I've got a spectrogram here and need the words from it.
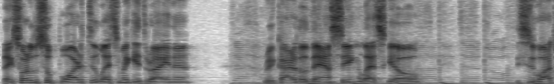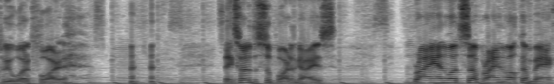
Thanks for the support. Let's make it rain. Ricardo dancing. Let's go. This is what we work for. Thanks for the support, guys. Brian, what's up, Brian? Welcome back.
